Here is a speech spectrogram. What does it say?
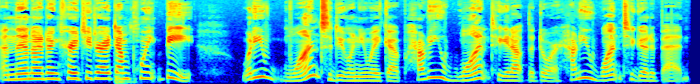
And then I'd encourage you to write down point B. What do you want to do when you wake up? How do you want to get out the door? How do you want to go to bed?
